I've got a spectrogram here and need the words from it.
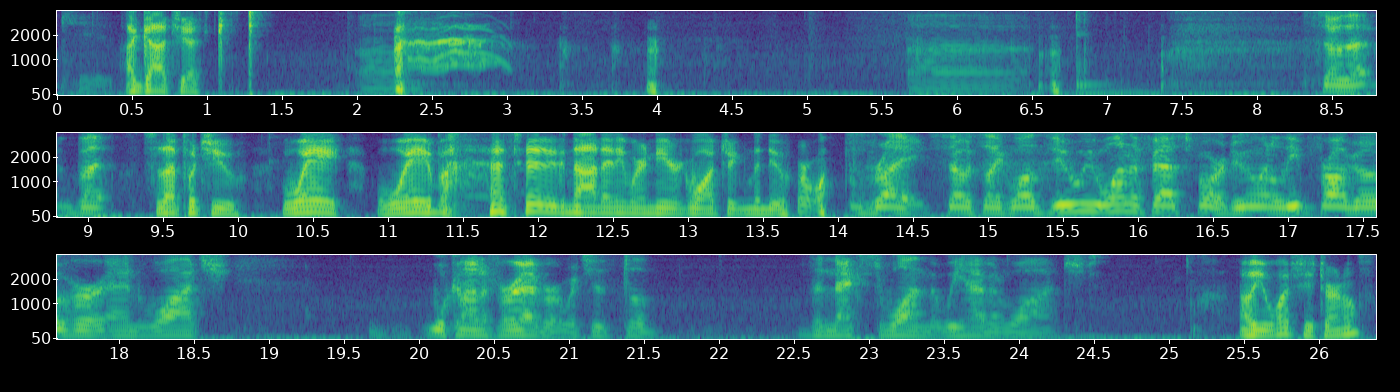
kid. I got you. Um, uh, so that, but So that puts you way, way behind. Not anywhere near watching the newer ones. right. So it's like, well, do we want to fast forward? Do we want to leapfrog over and watch Wakanda Forever, which is the the next one that we haven't watched? Oh, you watched Eternals?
